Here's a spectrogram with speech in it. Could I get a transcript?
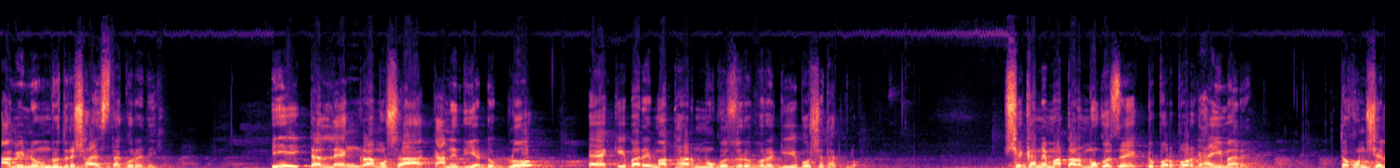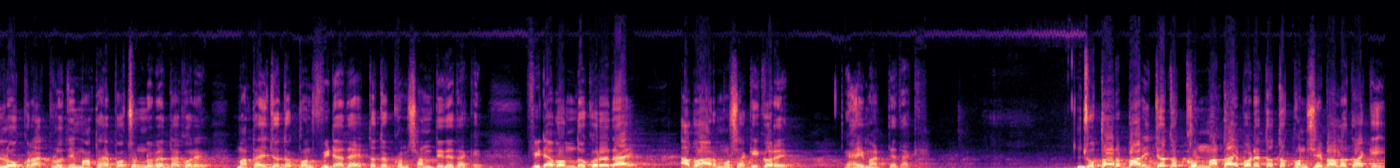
আমি নমরুদের সাহেস্তা করে দিই। এই একটা ল্যাংরা মশা কানে দিয়ে ঢুকলো, একেবারে মাথার মগজের উপরে গিয়ে বসে থাকল। সেখানে মাথার মগজে একটু পর পর ঘাই মারে। তখন সে লোক রাখল যে মাথায় প্রচণ্ড ব্যথা করে, মাথায় যতক্ষণ ফিডা দেয় ততক্ষণ শান্তিতে থাকে। ফিডা বন্ধ করে দেয়, আবার মশা কী করে? ঘাই মারতে থাকে। জুতার বাড়ি যতক্ষণ মাথায় পড়ে ততক্ষণ সে ভালো থাকে।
